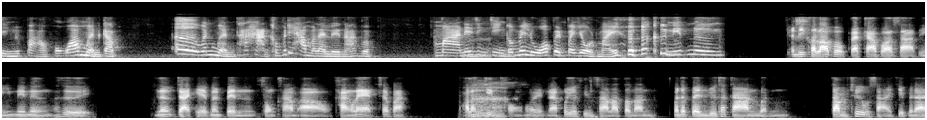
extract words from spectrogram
ริง ๆ หรือเปล่า เพราะว่าเหมือนกับ เออ มันเหมือนทหารเขาไม่ได้ทำอะไรเลยนะ แบบ มาเนี่ยจริง ๆ ก็ไม่รู้ว่าเป็นประโยชน์ไหมคือนิดนึง อันนี้ขอเล่าแบ็กกราวด์ประวัติศาสตร์นิดนิดนึงก็คือเนื่องจากเหตุมันเป็นสงครามอ่าวครั้งแรกใช่ปะภารกิจอ่าของหน่วยนักโยธินสหรัฐตอนนั้น มันจะเป็นยุทธการเหมือนจำชื่อภาษาอังกฤษไม่ได้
